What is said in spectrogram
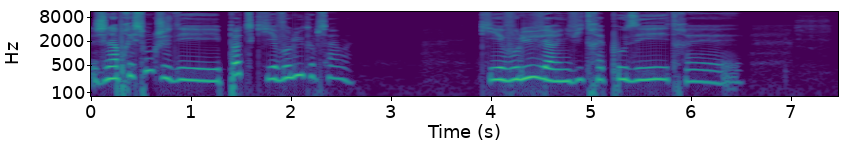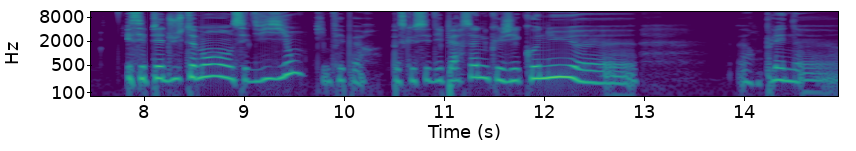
J'ai l'impression que j'ai des potes qui évoluent comme ça, ouais. Qui évoluent vers une vie très posée, très. Et c'est peut-être justement cette vision qui me fait peur. Parce que c'est des personnes que j'ai connues euh, en, pleine, euh,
